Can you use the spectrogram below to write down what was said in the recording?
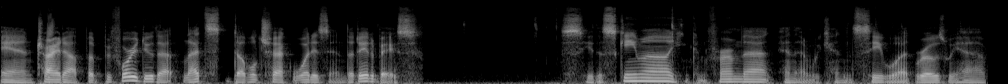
and try it out. But before we do that, let's double check what is in the database. See the schema, you can confirm that, and then we can see what rows we have.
